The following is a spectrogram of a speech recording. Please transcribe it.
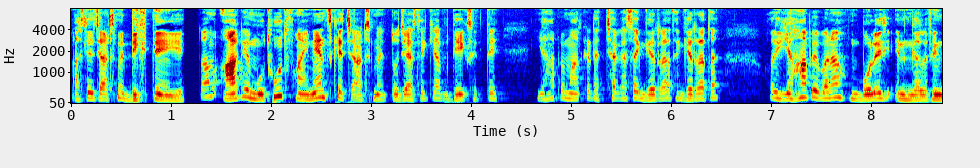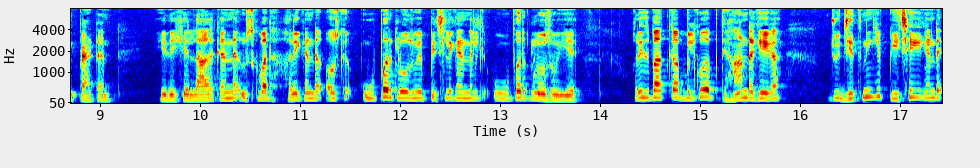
असली चार्ट्स में दिखते हैं ये। तो हम आगे मुथूत फाइनेंस के चार्ट्स में तो जैसे कि आप देख सकते हैं, यहाँ पे मार्केट अच्छा खासा गिर रहा था, गिर रहा था, और यहाँ पे बना बुलिश इनगल्फिंग पैटर्न ये देखिए, लाल कैंडल उसके बाद हरी कैंडल और उसके ऊपर क्लोज हुई पिछले कैंडल के ऊपर क्लोज हुई है। और इस बात का बिल्कुल आप ध्यान रखिएगा, जो जितनी ये पीछे की कैंडल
